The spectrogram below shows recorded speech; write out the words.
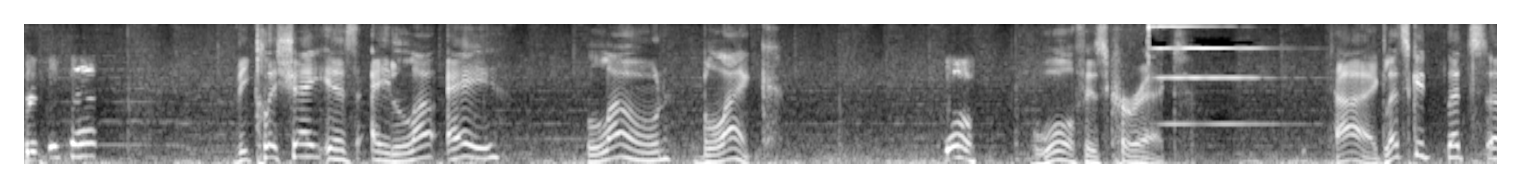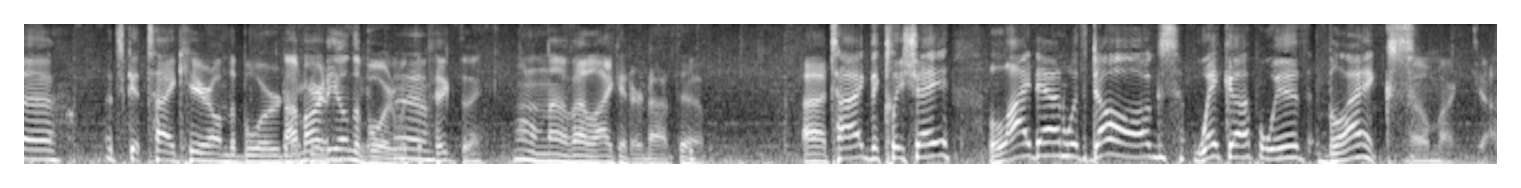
Repeat that? The cliche is a, lo- a lone blank. Wolf. Wolf is correct. Tige, let's get let's uh let's get Tige here on the board. I'm already Here. on the board with Well, the pig thing. I don't know if I like it or not though. Uh, Tige, the cliche: lie down with dogs, wake up with blanks. Oh my god.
